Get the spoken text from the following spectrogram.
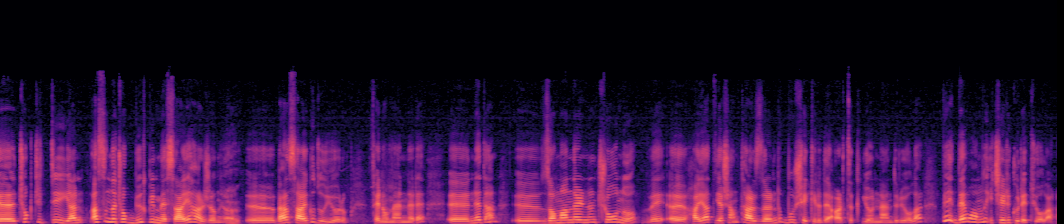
e, çok ciddi yani aslında çok büyük bir mesai harcanıyor. Evet. E, ben saygı duyuyorum fenomenlere. E, neden? E, zamanlarının çoğunu ve e, hayat yaşam tarzlarını bu şekilde artık yönlendiriyorlar ve devamlı içerik üretiyorlar.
